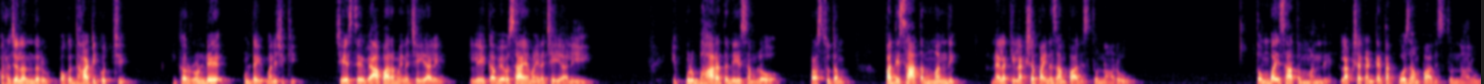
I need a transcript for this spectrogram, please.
ప్రజలందరూ ఒక ధాటికొచ్చి ఇంకా రెండే ఉంటాయి మనిషికి. చేస్తే వ్యాపారమైన చేయాలి లేక వ్యవసాయమైన చేయాలి. ఇప్పుడు భారతదేశంలో ప్రస్తుతం పది శాతం మంది నెలకి లక్ష పైన సంపాదిస్తున్నారు. తొంభై శాతం మంది లక్ష కంటే తక్కువ సంపాదిస్తున్నారు.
